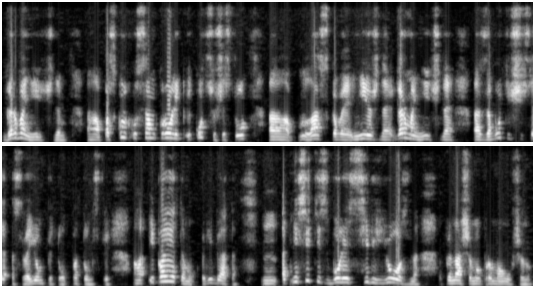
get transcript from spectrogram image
гармоничным, а, поскольку сам кролик и кот существо а, ласковое, нежное, гармоничное, заботящееся о своем потомстве. И поэтому, ребята, отнеситесь более серьезно к нашему промоушену.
